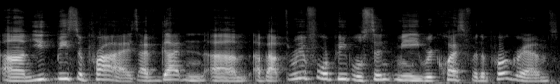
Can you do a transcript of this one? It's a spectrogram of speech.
Um, you'd be surprised. I've gotten um, about three or four people sent me requests for the programs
